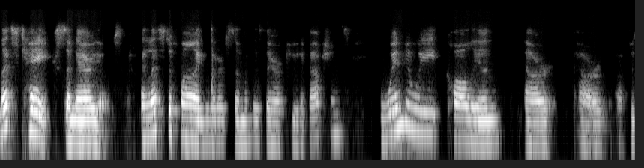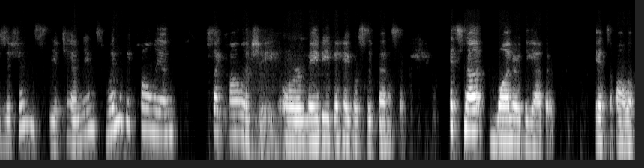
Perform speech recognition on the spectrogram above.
let's take scenarios and let's define what are some of the therapeutic options. When do we call in our, our physicians, the attendings? When do we call in psychology or maybe behavioral sleep medicine? It's not one or the other, it's all of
